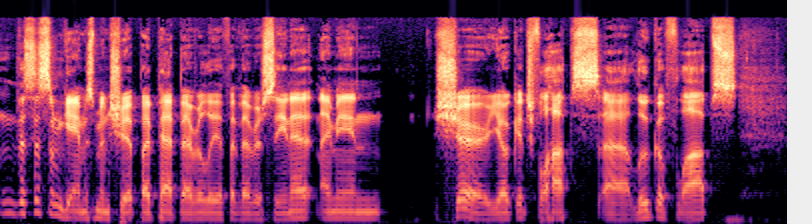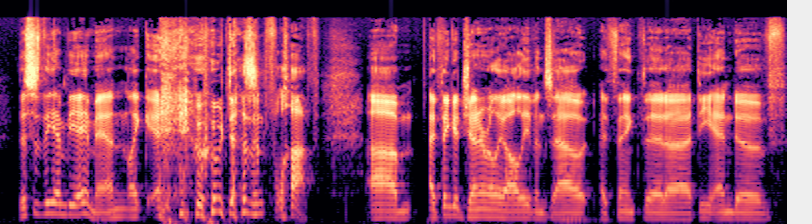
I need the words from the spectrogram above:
This is some gamesmanship by Pat Beverley, if I've ever seen it. I mean, sure, Jokic flops, uh, Luka flops this is the NBA, man. Like, who doesn't flop? Um, I think it generally all evens out. I think that uh, at the end of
